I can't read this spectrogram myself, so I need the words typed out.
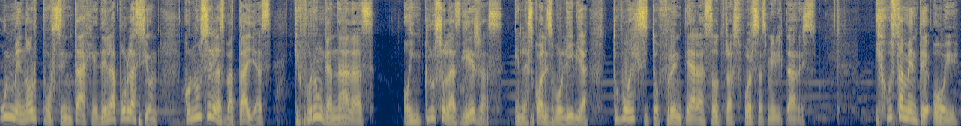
un menor porcentaje de la población conoce las batallas que fueron ganadas o incluso las guerras en las cuales Bolivia tuvo éxito frente a las otras fuerzas militares. Y justamente hoy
